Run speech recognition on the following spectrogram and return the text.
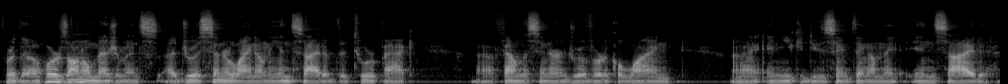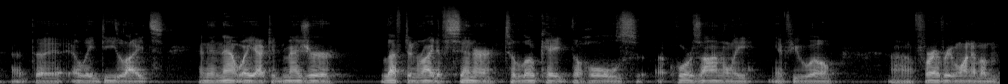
For the horizontal measurements, I drew a center line on the inside of the tour pack, uh, found the center and drew a vertical line. Uh, and you could do the same thing on the inside, uh, the LED lights. And then that way I could measure left and right of center to locate the holes uh, horizontally, if you will, uh, for every one of them.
